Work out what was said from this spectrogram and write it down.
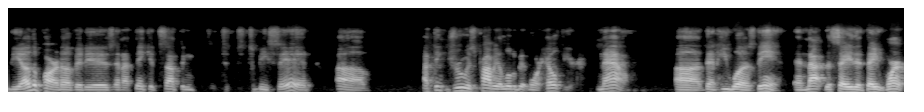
The other part of it is, and I think it's something to, to be said, um, I think Drew is probably a little bit more healthier now uh, than he was then. And not to say that they weren't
